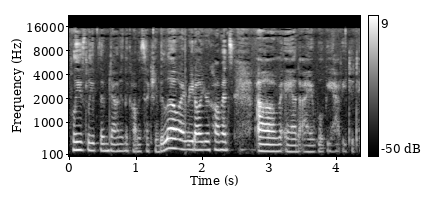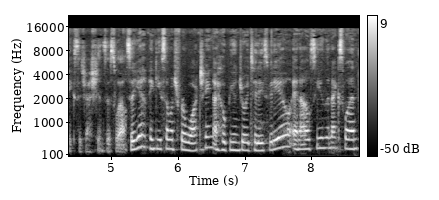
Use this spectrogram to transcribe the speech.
please leave them down in the comment section below. I read all your comments um, and I will be happy to take suggestions as well. So yeah, thank you so much for watching. I hope you enjoyed today's video and I'll see you in the next one.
